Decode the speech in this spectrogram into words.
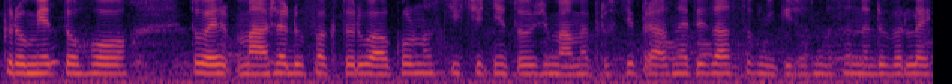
kromě toho to je, má řadu faktorů a okolností, včetně toho, že máme prostě prázdné ty zásobníky, že jsme se nedovedli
